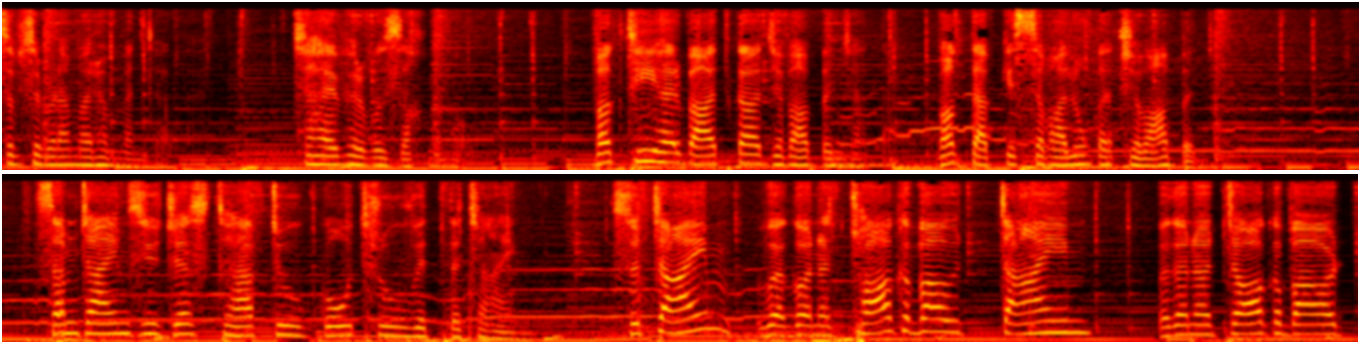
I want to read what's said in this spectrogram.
सबसे बड़ा मरहम बन जाता है चाहे फिर वो जख्म हो। वक्त ही हर बात का जवाब बन जाता है। वक्त आपके सवालों का जवाब बन जाए Sometimes you just have to go through with the time. So, time, we're going to talk about time. We're going to talk about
